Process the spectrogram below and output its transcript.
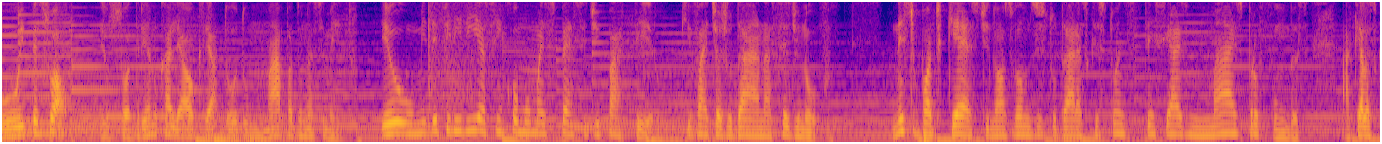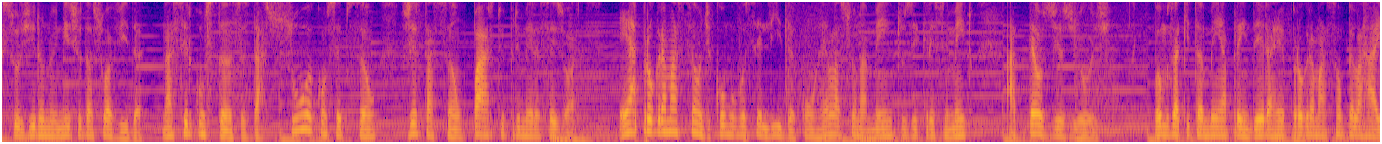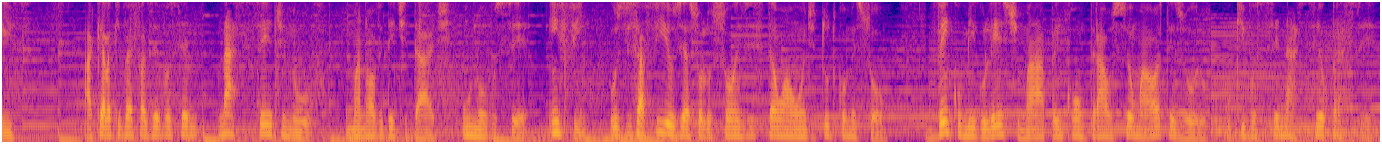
Oi, pessoal. Eu sou Adriano Calhau, criador do Mapa do Nascimento. Eu me definiria assim como uma espécie de parteiro que vai te ajudar a nascer de novo. Neste podcast, nós vamos estudar as questões existenciais mais profundas, aquelas que surgiram no início da sua vida, nas circunstâncias da sua concepção, gestação, parto e primeiras seis horas. É a programação de como você lida com relacionamentos e crescimento até os dias de hoje. Vamos aqui também aprender a reprogramação pela raiz, aquela que vai fazer você nascer de novo, uma nova identidade, um novo ser. Enfim, os desafios e as soluções estão aonde tudo começou. Vem comigo ler este mapa e encontrar o seu maior tesouro, o que você nasceu para ser.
